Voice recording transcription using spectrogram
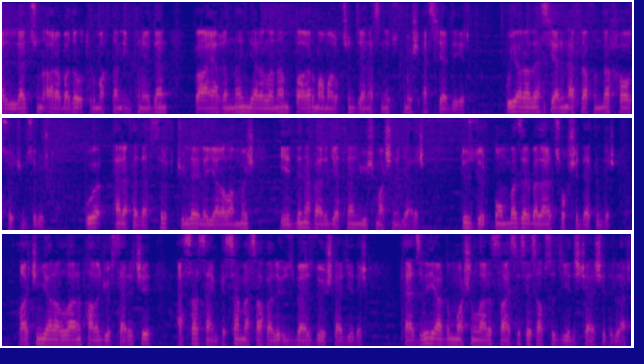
əlillər üçün arabada oturmaqdan imtina edən və ayağından yaralanan bağırmamaq üçün cənəsini tutmuş əskər deyir. Bu yaralı əskərin ətrafında xaos hökm sürür. Bu ərəfədə sırf güllə ilə yaralanmış 7 nəfəri gətirən yük maşını gəlir. Düzdür, bomba zərbələri çox şiddətlidir. Lakin yaralıların halı göstərir ki, əsasən qısa məsafəli üzbəyiz döyüşlər gedir. Təcili yardım maşınları saysız hesabsız gediş-gəliş edirlər.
